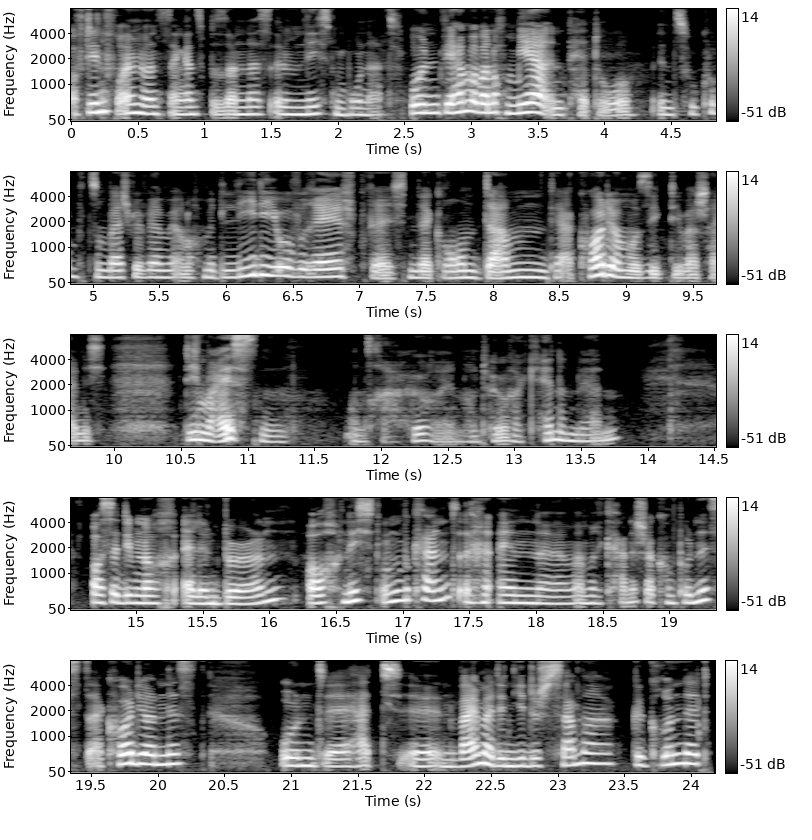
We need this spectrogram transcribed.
auf den freuen wir uns dann ganz besonders im nächsten Monat. Und wir haben aber noch mehr in petto. In Zukunft zum Beispiel werden wir auch noch mit Lydie Ouvray sprechen, der Grand Dame der Akkordeonmusik, die wahrscheinlich die meisten unserer Hörerinnen und Hörer kennen werden. Außerdem noch Alan Byrne, auch nicht unbekannt, ein äh, amerikanischer Komponist, Akkordeonist und er hat äh, in Weimar den Yiddish Summer gegründet.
